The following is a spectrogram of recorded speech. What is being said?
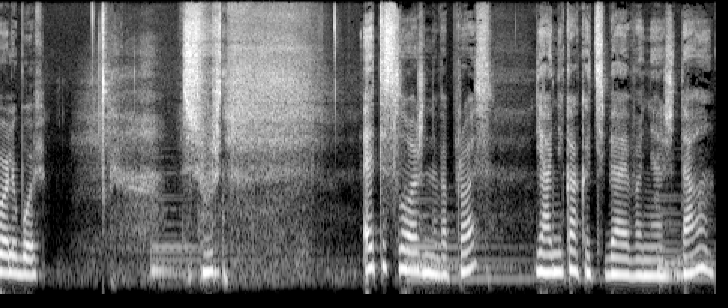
Такое любовь? Шур, это сложный вопрос. Я никак от тебя его не ожидала.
